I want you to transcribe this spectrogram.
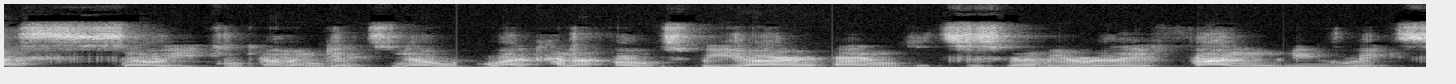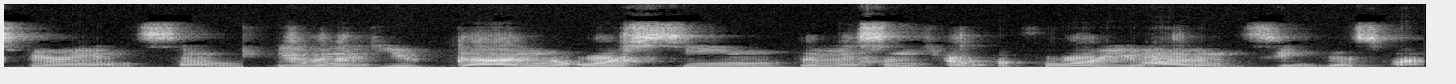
us, so you can come and get to know what kind of folks we are. And it's just going to be a really fun new experience. And even if you've done or seen The Misanthrope before, you haven't seen this one.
